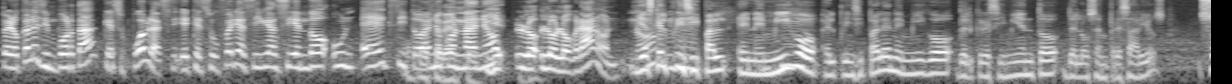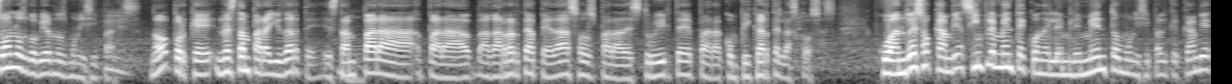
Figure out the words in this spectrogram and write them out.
Pero ¿qué les importa? Que su Puebla, que su feria siga siendo un éxito año con año, lo, lograron. Y es que el principal enemigo, el principal enemigo del crecimiento de los empresarios son los gobiernos municipales, ¿no? Porque no están para ayudarte, están para, para agarrarte a pedazos, para destruirte, para complicarte las cosas. Cuando eso cambia, simplemente con el elemento municipal que cambie,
